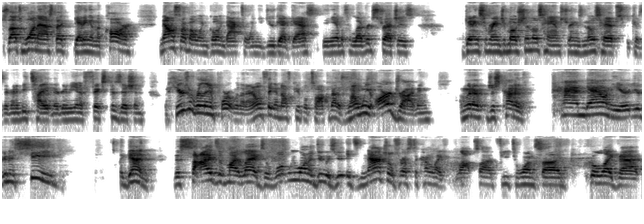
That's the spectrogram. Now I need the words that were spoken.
So that's one aspect, getting in the car. Now let's talk about when going back to when you do get gas, being able to leverage stretches, getting some range of motion in those hamstrings and those hips because they're going to be tight and they're going to be in a fixed position. But here's a really important one that I don't think enough people talk about is when we are driving, I'm going to just kind of pan down here. You're going to see, again, the sides of my legs. And what we want to do is you, it's natural for us to kind of like lopside feet to one side, go like that.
